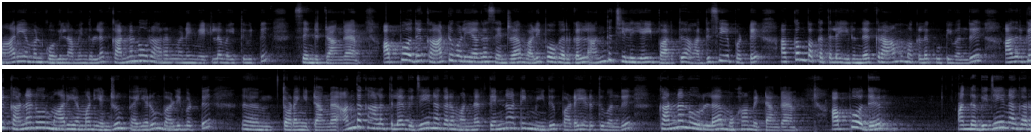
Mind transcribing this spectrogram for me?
மாரியம்மன் கோவில் அமைந்துள்ள கண்ணனூர் அரண்மனை மேட்டில் வைத்துவிட்டு சென்றுட்டாங்க. அப்போது காட்டு வழியாக சென்ற வழிபோகர்கள் அந்த சிலையை பார்த்து அதிசயப்பட்டு அக்கம் பக்கத்தில் இருந்த கிராம மக்களை கூட்டி வந்து அதற்கு கண்ணனூர் மாரியம்மன் என்றும் பெயரும் வழிபட்டு தொடங்கிட்டாங்க. அந்த காலத்தில் விஜயநகர மன்னர் தென்னாட்டின் மீது படையெடுத்து வந்து கண்ணனூரில் முகாமிட்டாங்க. அப்போது அந்த விஜயநகர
